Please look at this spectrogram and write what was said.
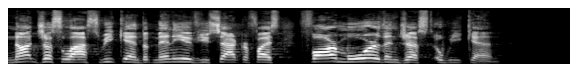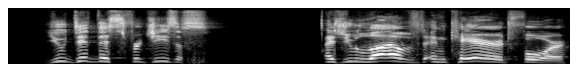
not just last weekend, but many of you sacrificed far more than just a weekend, you did this for Jesus. As you loved and cared for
